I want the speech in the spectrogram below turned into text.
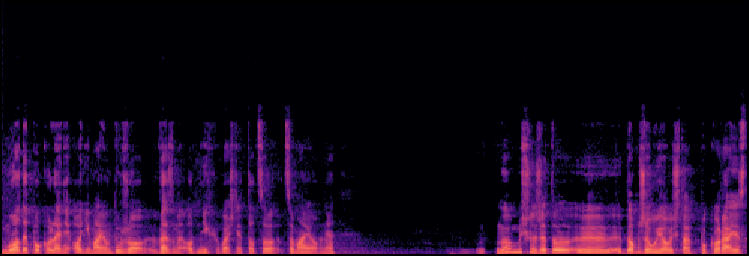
młode pokolenie, oni mają dużo, wezmę od nich właśnie to, co, co mają, nie? No myślę, że to y, dobrze ująłeś. Ta pokora jest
